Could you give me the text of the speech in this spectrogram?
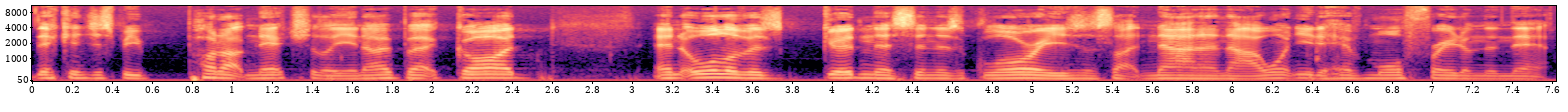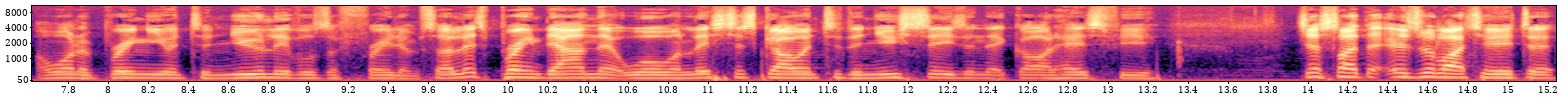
that can just be put up naturally you know. But god and all of his goodness and his glory is just like no no no i want you to have more freedom than that. I want to bring you into new levels of freedom. So let's bring down that wall and let's just go into the new season that god has for you. Just like the Israelites who had to,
